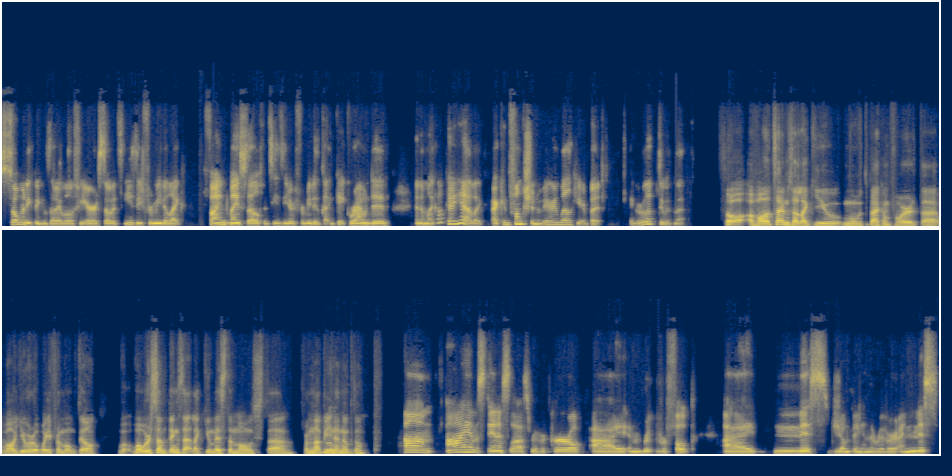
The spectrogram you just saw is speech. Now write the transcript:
so many things that I love here. So it's easy for me to like find myself. It's easier for me to like, get grounded. And I'm like, okay, yeah, like I can function very well here. But I grew up doing that. So, of all the times that like you moved back and forth uh, while you were away from Oakdale, what, what were some things that like you missed the most uh, from not being Ooh. in Oakdale? Um, I am a Stanislaus River girl. I am river folk. I miss jumping in the river. I miss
